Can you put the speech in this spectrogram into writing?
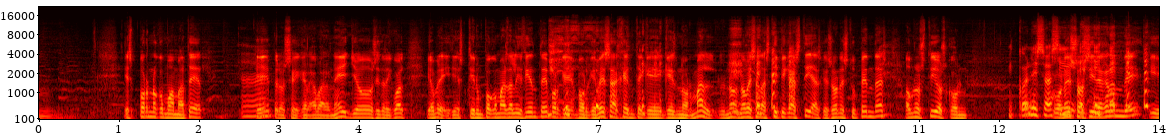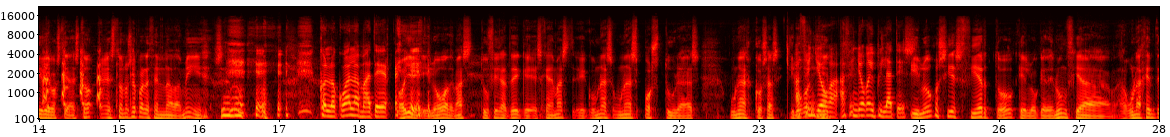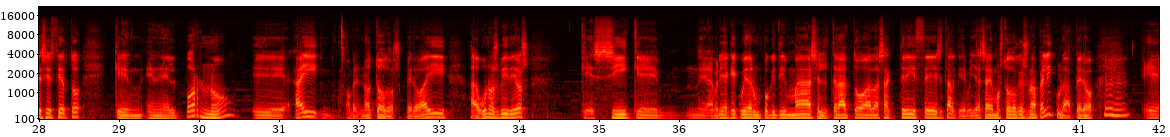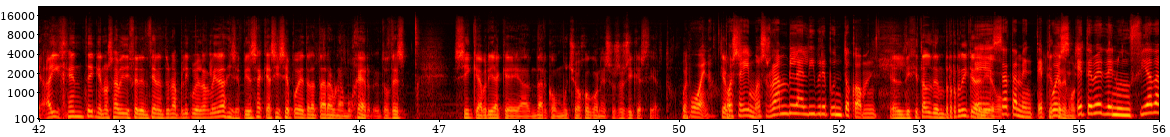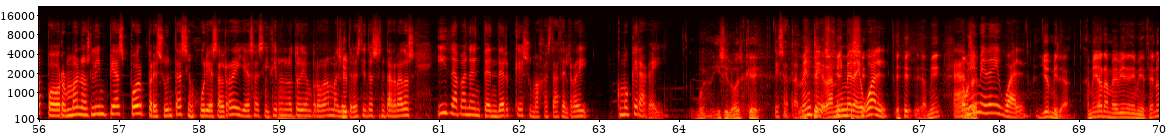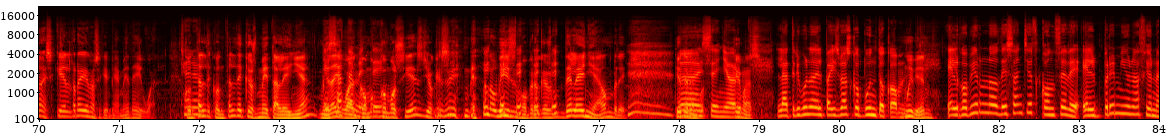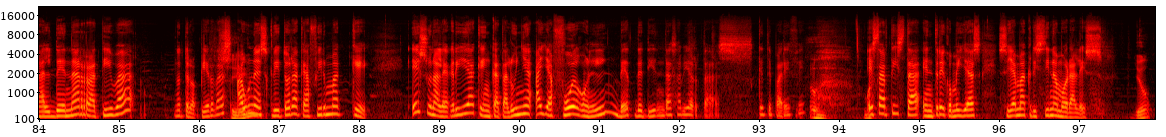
Es porno como amateur, Ah. ¿eh? pero se grabaron ellos y tal y cual. Y hombre, y tiene un poco más de aliciente porque, porque ves a gente que, es normal, no, no ves a las típicas tías que son estupendas, a unos tíos con con eso así. Con eso así de grande y digo, hostia, esto, esto no se parece en nada a mí. con lo cual, amateur. Oye, y luego además, tú fíjate que es que además eh, con unas, unas posturas, unas cosas... Y luego, hacen yoga, hacen yoga y pilates. Y luego sí es cierto que lo que denuncia alguna gente sí es cierto que en, en el porno eh, hay, hombre, no todos, pero hay algunos vídeos que sí que eh, habría que cuidar un poquitín más el trato a las actrices y tal, que ya sabemos todo que es una película, pero eh, hay gente que no sabe diferenciar entre una película y la realidad y se piensa que así se puede tratar a una mujer. Entonces, sí que habría que andar con mucho ojo con eso, eso sí que es cierto. Bueno, pues seguimos, ramblalibre.com. El digital de Enrique de Diego. Exactamente, pues ETV denunciada por manos limpias por presuntas injurias al rey, ya se hicieron el otro día un programa, el de 360 grados, y daban a entender que su majestad el rey como que era gay. Bueno, y si lo es que... Exactamente, a mí me da igual. a mí, a mí me da igual. Yo mira, a mí ahora me viene y me dice, no, es que el rey no sé qué, me da igual. Con, tal de, con tal de que os meta leña, me da igual, como, como si es, yo qué sé, me da lo mismo, pero que os dé leña, hombre. ¿Qué tenemos? Ay, señor. ¿Qué más? La tribuna del País Vasco.com. Muy bien. El gobierno de Sánchez concede el Premio Nacional de Narrativa, no te lo pierdas, a una escritora que afirma que es una alegría que en Cataluña haya fuego en vez de tiendas abiertas. ¿Qué te parece? Esta artista, entre comillas, se llama Cristina Morales. Yo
